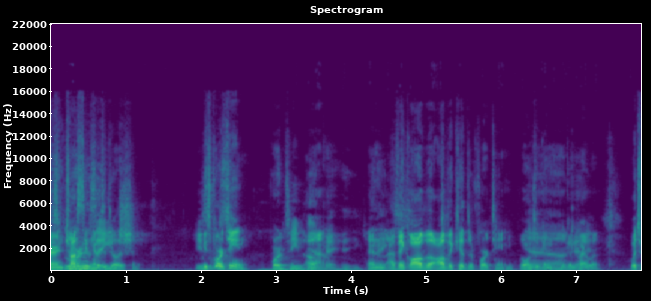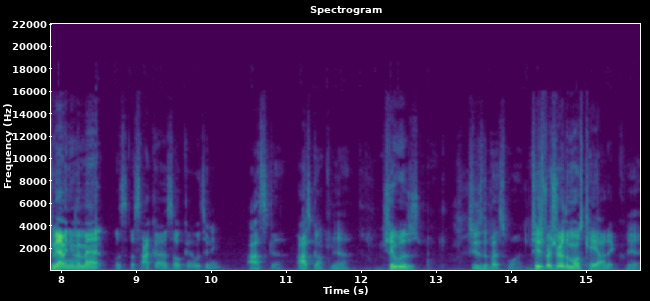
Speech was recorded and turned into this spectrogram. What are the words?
they're entrusting him to age? do this shit. He's, He's 14. 14? Oh, Yeah. okay. And yikes. I think all the all the kids are 14. The ones who can Yeah, who can pilot. Which we haven't even met. Osaka, Ahsoka, what's her name? Asuka. Asuka. Yeah. She was She's the best one. she's for sure the most chaotic, Yeah.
